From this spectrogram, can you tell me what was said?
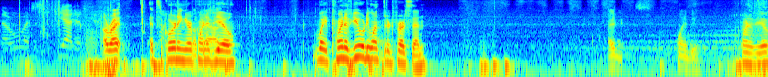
no, I just yeah, I did. Yeah. All right, it's according to your point of Okay. view. Wait, point of view, or do you want third person? I, point of view. Point of view.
